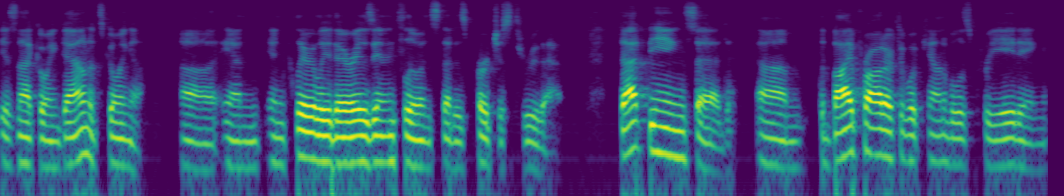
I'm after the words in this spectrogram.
is not going down; it's going up, uh, and and clearly there is influence that is purchased through that. That being said, um, the byproduct of what Countable is creating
